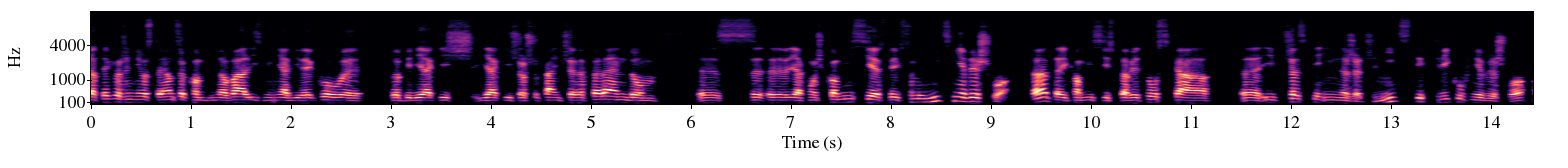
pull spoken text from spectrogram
dlatego że nieustająco kombinowali, zmieniali reguły, robili jakieś, jakieś oszukańcze referendum, y, z y, jakąś komisję, z której w sumie nic nie wyszło. Ta, tej komisji w sprawie Tuska y, i wszystkie inne rzeczy. Nic z tych trików nie wyszło.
